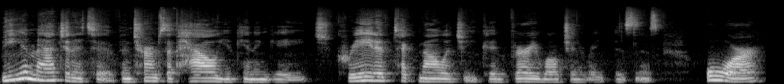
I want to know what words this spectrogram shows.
Be imaginative in terms of how you can engage. Creative technology could very well generate business, or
